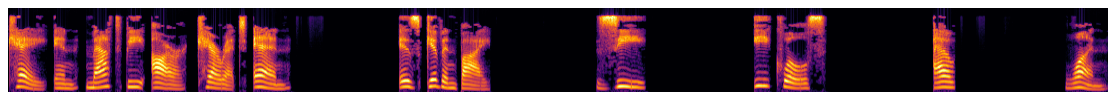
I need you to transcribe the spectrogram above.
K in Math B R caret N is given by Z equals a one.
